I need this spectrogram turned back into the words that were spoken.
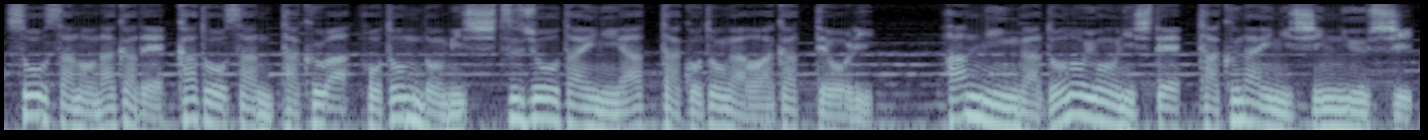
捜査の中で加藤さん宅はほとんど密室状態にあったことが分かっており、犯人がどのようにして宅内に侵入し、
